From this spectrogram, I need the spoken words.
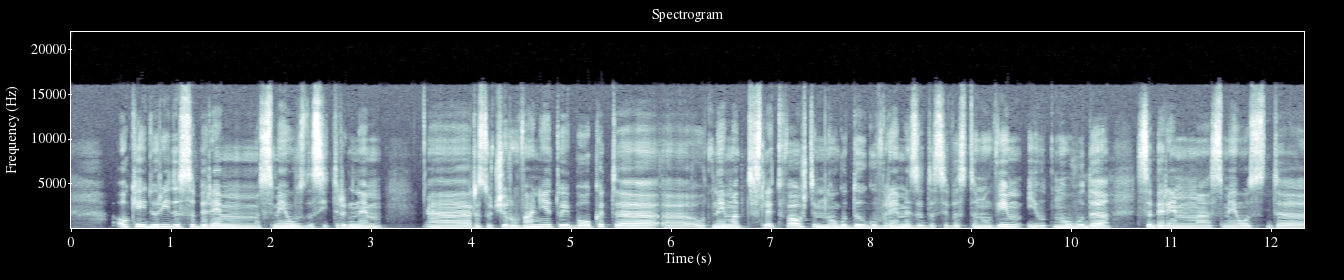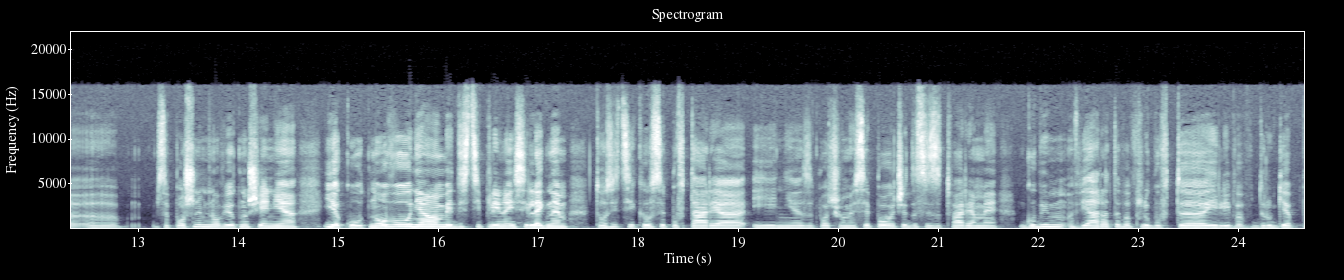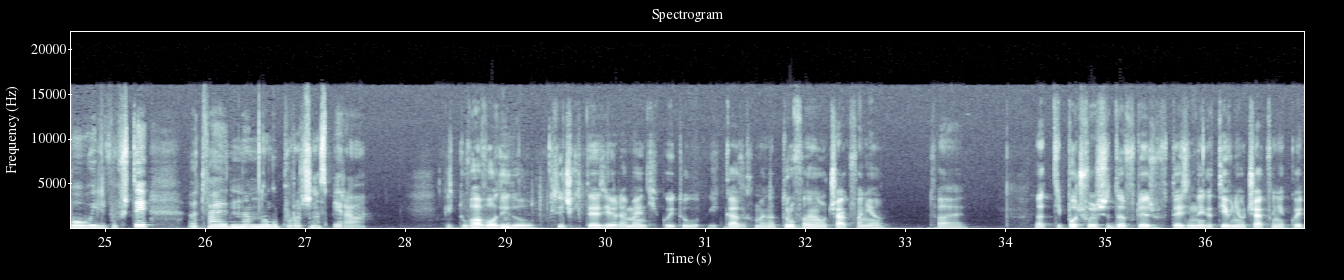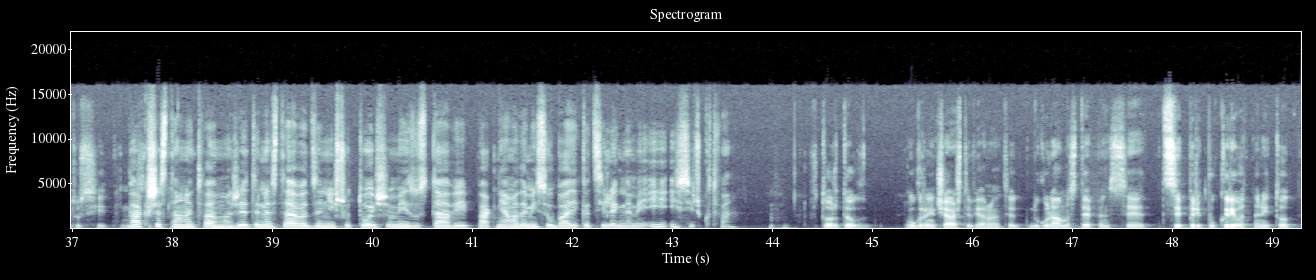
Окей, дори да съберем смелост да си тръгнем, а, разочарованието и болката а, отнемат след това още много дълго време, за да се възстановим и отново да съберем смелост да а, започнем нови отношения. И ако отново нямаме дисциплина и си легнем, този цикъл се повтаря и ние започваме все повече да се затваряме, губим вярата в любовта или в другия пол или въобще. А, това е една много порочна спирала. И това води до всички тези елементи, които ги казахме, натрупване на очаквания, това е. Да, ти почваш да влезеш в тези негативни очаквания, които си. Пак ще стане това. Мъжете не стават за нищо. Той ще ме изостави. Пак няма да ми се обади, като си легнем и, и всичко това. Втората ограничаващи вярвания. Те до голяма степен се, се припокриват. Нали? То,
